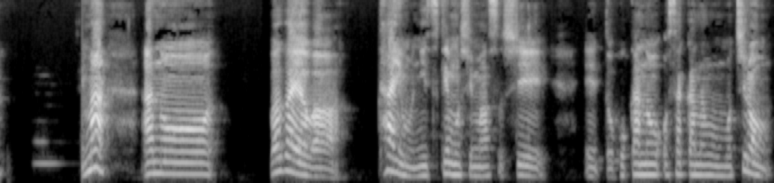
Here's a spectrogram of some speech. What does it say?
まあ、あの我が家はタイも煮付けもしますし、えっ、と、他のお魚ももちろん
